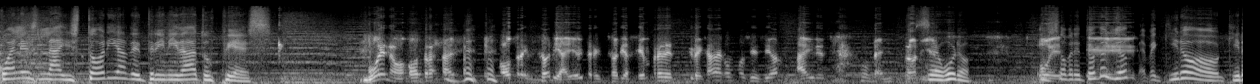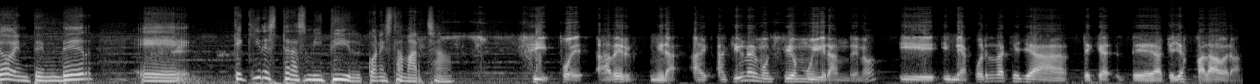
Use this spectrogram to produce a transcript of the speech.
¿Cuál es la historia de Trinidad a tus pies? Bueno, otra otra historia, hay otra historia. Siempre de, de cada composición hay una historia. Seguro. y Pues, sobre todo eh, yo quiero, quiero entender Eh, ¿Qué quieres transmitir con esta marcha? Sí, pues a ver, mira, hay- aquí hay una emoción muy grande, ¿no? Y, y me acuerdo de aquella, de, que- de aquellas palabras.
